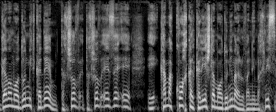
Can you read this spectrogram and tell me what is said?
גם המועדון מתקדם. תחשוב, תחשוב איזה, אה, אה, כמה כוח כלכלי יש למועדונים הללו, ואני מכניס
